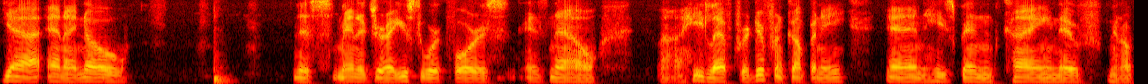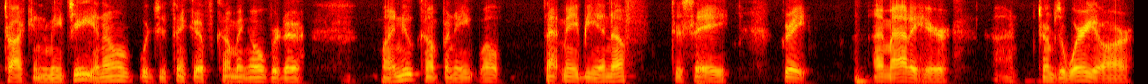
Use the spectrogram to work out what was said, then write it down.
yeah, and I know this manager I used to work for is is now uh, he left for a different company, and he's been kind of you know talking to me. Gee, you know, would you think of coming over to my new company? Well, that may be enough to say, great, I'm out of here. Uh, in terms of where you are,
